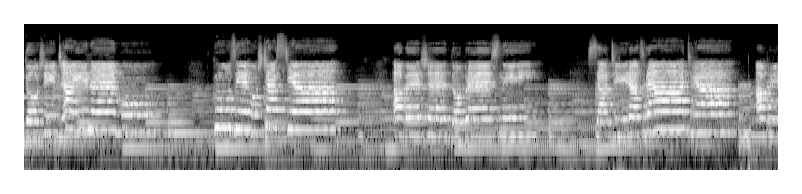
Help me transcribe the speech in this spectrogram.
dožiť aj inému kus jeho šťastia a ver, že dobré sny sa ti raz vrátia a prídu.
